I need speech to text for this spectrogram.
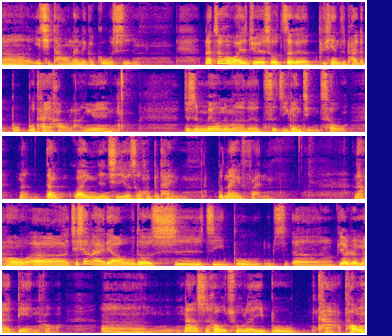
呃，一起逃难的一个故事。那最后我还是觉得说这个片子拍的不不太好啦，因为。就是没有那么的刺激跟紧凑，那让观影人其实有时候会不太不耐烦。然后呃，接下来聊的是几部呃比较热卖的电影哈，嗯，那时候出了一部卡通，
